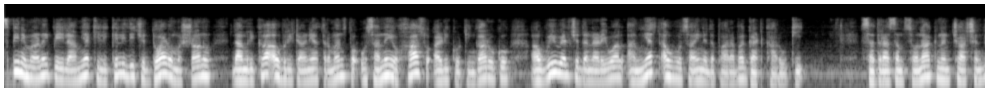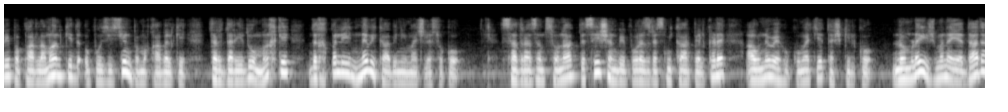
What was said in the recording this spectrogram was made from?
سپینې ماڼۍ په اعلامیه کې لیکلي دي چې دواړو مشرانو د امریکا او بریټانیا ترمنځ په اوسنیو خاصو اړیکو ټینګار وکړو او ویې ویل چې د نړیوال امنیت او هوساینې لپاره به ګډ کار وکړي. صدراعظم سوناک نن چهارشنبه په پارلمان کې د اپوزیسیون په مقابل کې تر درېدو مخکې د خپلې نوې کابینې مجلس وکړو. صدراعظم سوناک د سې شنبې په ورځ رسمي کار پیل کړی او نوی حکومت یې تشکیل کو. لومړۍ ژمنه یې دا ده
